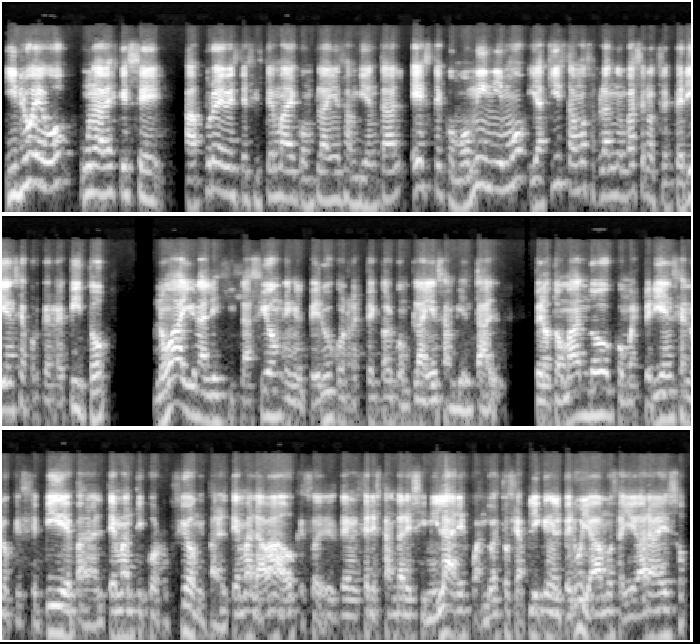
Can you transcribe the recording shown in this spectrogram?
Y luego, una vez que se apruebe este sistema de compliance ambiental, este como mínimo, y aquí estamos hablando en base a nuestra experiencia, porque repito, no hay una legislación en el Perú con respecto al compliance ambiental, pero tomando como experiencia lo que se pide para el tema anticorrupción y para el tema lavado, que deben ser estándares similares, cuando esto se aplique en el Perú, ya vamos a llegar a eso,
